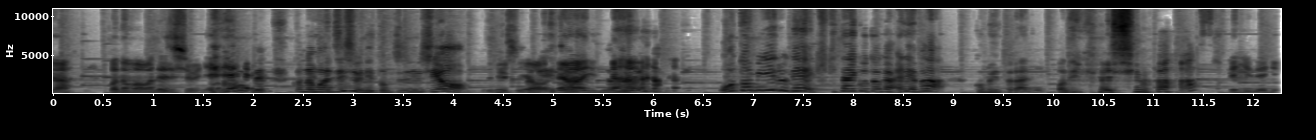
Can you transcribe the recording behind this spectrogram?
じゃあこのままね、次週に。このまま次週に突入しよう。次週よう。ねでは、一旦、オートミールで聞きたいことがあれば、コメント欄にお願いします。ぜひぜひ。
